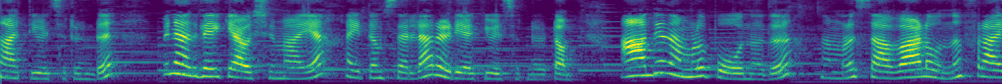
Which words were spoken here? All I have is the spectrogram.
മാറ്റി വെച്ചിട്ടുണ്ട്. പിന്നെ അതിലേക്ക് ആവശ്യമായ ഐറ്റംസ് എല്ലാം റെഡിയാക്കി വെച്ചിട്ടുണ്ട് കേട്ടോ. ആദ്യം നമ്മൾ പോകുന്നത് നമ്മൾ സവാള ഒന്ന് ഫ്രൈ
